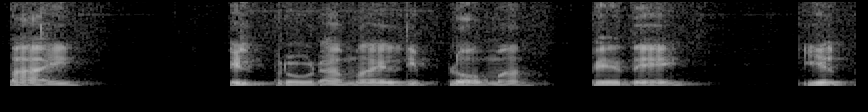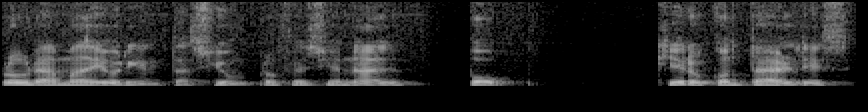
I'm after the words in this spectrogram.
PAI, el programa del diploma, PD, y el programa de orientación profesional, POP. Quiero contarles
